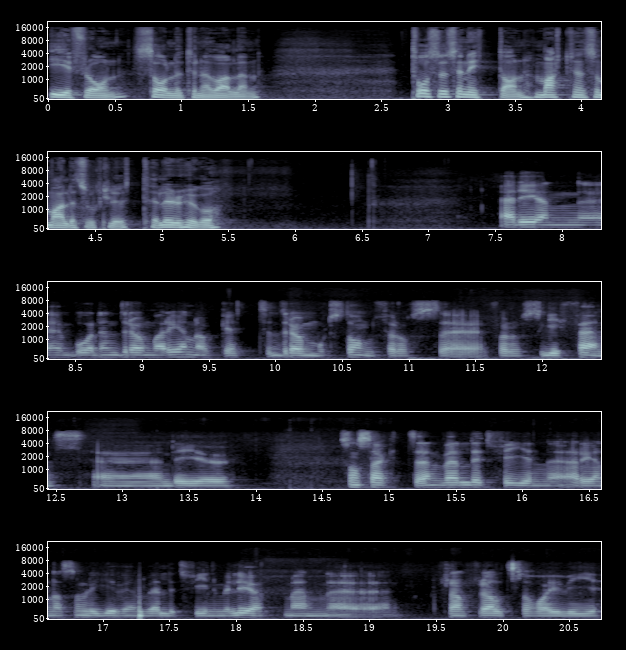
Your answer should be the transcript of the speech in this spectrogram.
ifrån Sollentunavallen. 2019, matchen som aldrig tog slut, eller hur Hugo? Är det är en, eh, både en drömarena och ett drömmotstånd för oss, eh, för oss GIF-fans. Eh, Det är ju som sagt en väldigt fin arena som ligger i en väldigt fin miljö. Men eh, framförallt så har ju vi,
